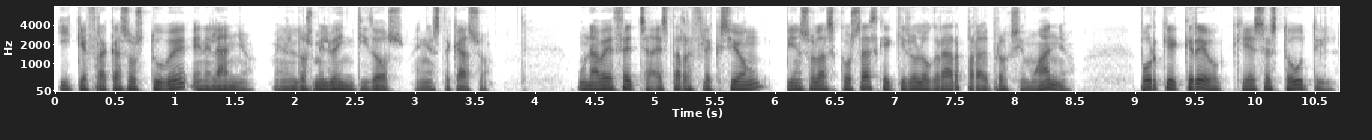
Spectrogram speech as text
y qué fracasos tuve en el año, en el 2022 en este caso. Una vez hecha esta reflexión, pienso las cosas que quiero lograr para el próximo año. ¿Por qué creo que es esto útil?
